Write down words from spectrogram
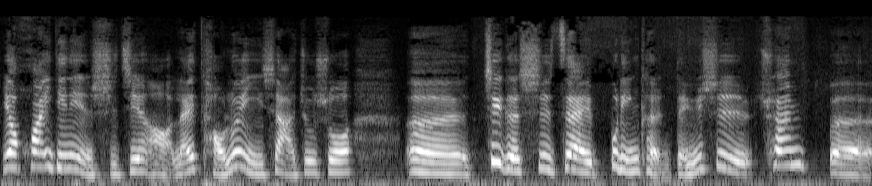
要花一点点时间啊来讨论一下，就是说，呃，这个是在布林肯等于是川呃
